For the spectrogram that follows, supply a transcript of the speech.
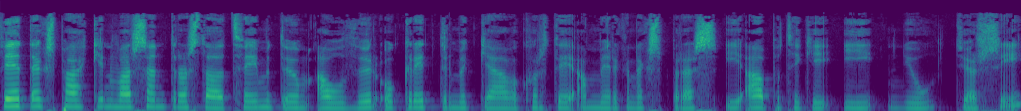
FedEx pakkin var sendur á stað tveimur dögum áður og greittur með gjafakorti American Express í apoteki í New Jersey.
